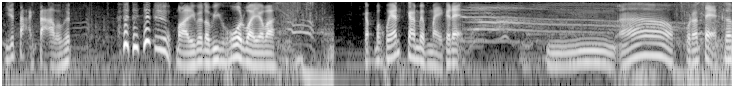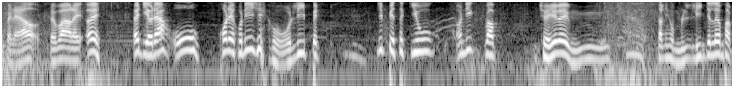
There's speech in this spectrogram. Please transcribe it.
นี่จะต่างตามอะเพื่อนมาดิเพื่อนเราวิ่งโคตรไวอะมากลับมาแคว้นกลางแบบใหม่ก็ได้อืมอ้าวคนนั้นแตะเครื่องไปแล้วไปว่าอะไรเอ้ยเอ้ยเดี๋ยวนะโอ้คนเด็กคนนี้เฉยโหรีบเป็ดรีบเปลี่ยนสกิลอันนี้แบบเฉยเลยตอนนี้ผมลิ้นจะเริ่มผัด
